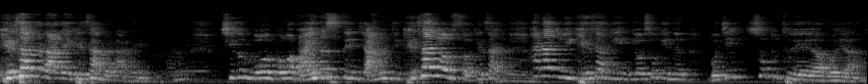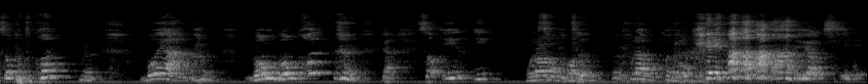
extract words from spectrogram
계산을 안 해. 계산을 안 해. 지금 뭐 뭐가 마이너스 된지 아는지 계산이 없어. 계산. 하나님이 계산이 여 속에 있는 뭐지? 소프트웨어야 뭐야? 소프트콘? 응. 뭐야? 뭔, 뭔 콘? 자, 소, 이, 이. 소프트, 브라보콘, 오케이. 역시.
